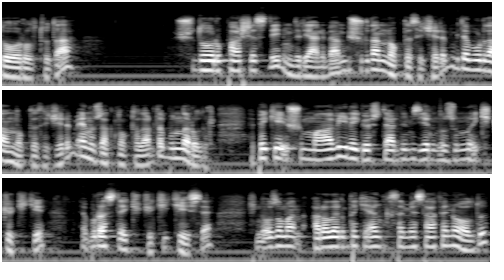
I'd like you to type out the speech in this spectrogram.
doğrultuda şu doğru parçası değil midir? Yani ben bir şuradan nokta seçerim. Bir de buradan nokta seçerim. En uzak noktalarda bunlar olur. E peki şu mavi ile gösterdiğimiz yerin uzunluğu 2 kök 2. E burası da 2 kök 2 ise. Şimdi o zaman aralarındaki en kısa mesafe ne oldu?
